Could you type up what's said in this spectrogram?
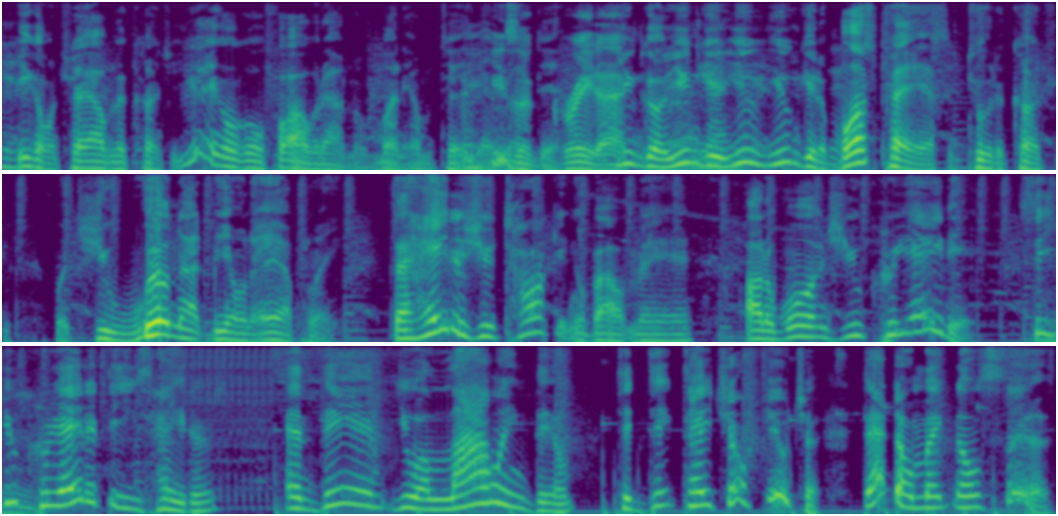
Yeah. He gonna travel the country. You ain't gonna go far without no money. I'm gonna tell you that. He's a there. great actor. You can go. You can Yeah, get you you can get a bus pass to the country, but you will not be on an airplane. The haters you're talking about, man, are the ones you created. See, you Mm-hmm. created these haters, and then you allowing them to dictate your future. That don't make no sense.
